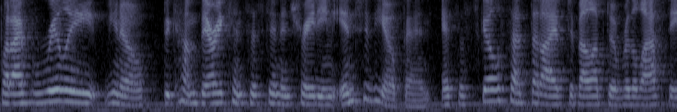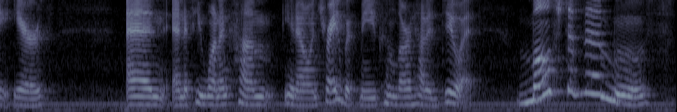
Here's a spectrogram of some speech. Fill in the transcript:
but I've really, you know, become very consistent in trading into the open. It's a skill set that I've developed over the last eight years. And, and if you want to come, you know, and trade with me, you can learn how to do it. Most of the moves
